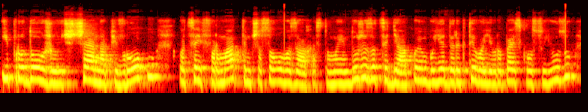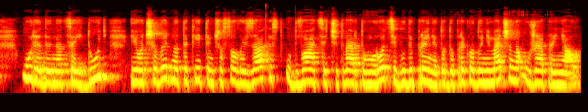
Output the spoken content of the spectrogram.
і продовжують ще на півроку оцей формат тимчасового захисту. Ми їм дуже за це дякуємо, бо є директива Європейського союзу. Уряди на це йдуть, і очевидно, такий тимчасовий захист у 2024 році буде прийнято. До прикладу, Німеччина вже прийняла.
